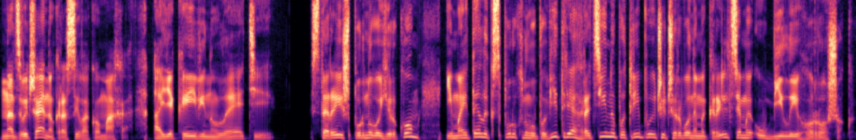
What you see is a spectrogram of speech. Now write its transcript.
Надзвичайно красива комаха. А який він у леті. Старий шпурнув огірком, і майтелик спурхнув у повітря, граційно потріпуючи червоними крильцями у білий горошок.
